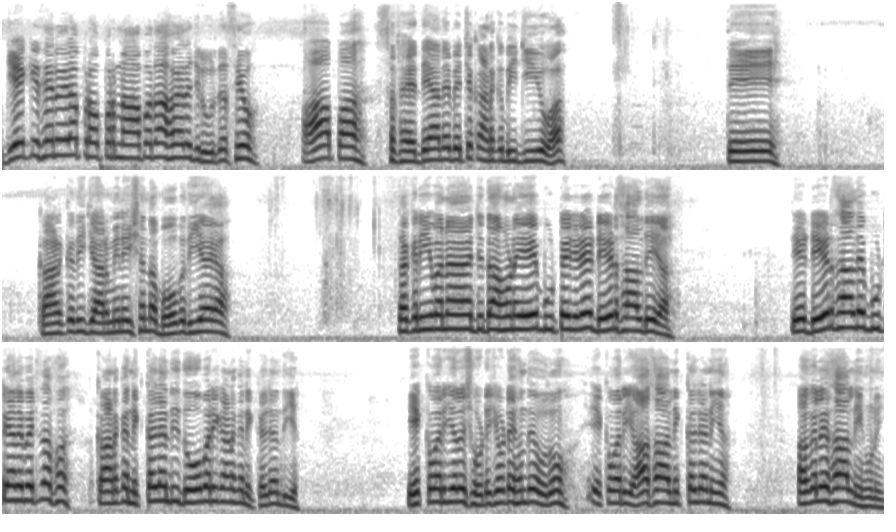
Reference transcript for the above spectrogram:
ਜੇ ਕਿਸੇ ਨੂੰ ਇਹਦਾ ਪ੍ਰੋਪਰ ਨਾਂ ਪਤਾ ਹੋਇਆ ਤਾਂ ਜਰੂਰ ਦੱਸਿਓ। ਆ ਆਪਾਂ ਸਫੈਦਿਆਂ ਦੇ ਵਿੱਚ ਕਣਕ ਬੀਜੀ ਹੋ ਆ ਤੇ ਕਣਕ ਦੀ ਜਰਮੀਨੇਸ਼ਨ ਤਾਂ ਬਹੁਤ ਵਧੀਆ ਆ। ਤਕਰੀਬਨ ਜਿੱਦਾਂ ਹੁਣ ਇਹ ਬੂਟੇ ਜਿਹੜੇ 1.5 ਸਾਲ ਦੇ ਆ। ਤੇ 1.5 ਸਾਲ ਦੇ ਬੂਟਿਆਂ ਦੇ ਵਿੱਚ ਤਾਂ ਫ- ਕਣਕ ਨਿਕਲ ਜਾਂਦੀ, ਦੋ ਵਾਰੀ ਕਣਕ ਨਿਕਲ ਜਾਂਦੀ ਆ। ਇੱਕ ਵਾਰੀ ਜਦੋਂ ਛੋਟੇ ਛੋਟੇ ਹੁੰਦੇ ਉਦੋਂ, ਇੱਕ ਵਾਰੀ ਆਹ ਸਾਲ ਨਿਕਲ ਜਾਣੀ ਆ, ਅਗਲੇ ਸਾਲ ਨਹੀਂ ਹੋਣੀ।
